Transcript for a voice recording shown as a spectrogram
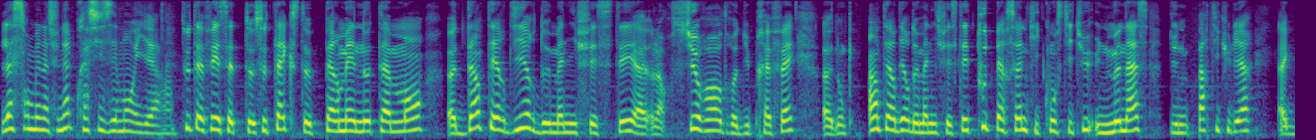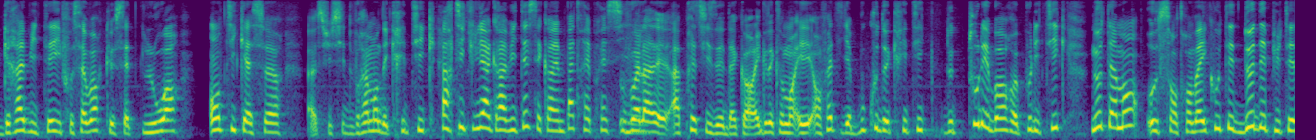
l'Assemblée nationale précisément hier. Tout à fait. Cette, ce texte permet notamment d'interdire de manifester, alors sur ordre du préfet, donc interdire de manifester toute personne qui constitue une menace d'une particulière gravité. Il faut savoir que cette loi anti-casseurs euh, suscite vraiment des critiques. Particulière gravité, c'est quand même pas très précis. Voilà, à préciser, d'accord, exactement. Et en fait, il y a beaucoup de critiques de tous les bords euh, politiques, notamment au centre. On va écouter deux députés.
